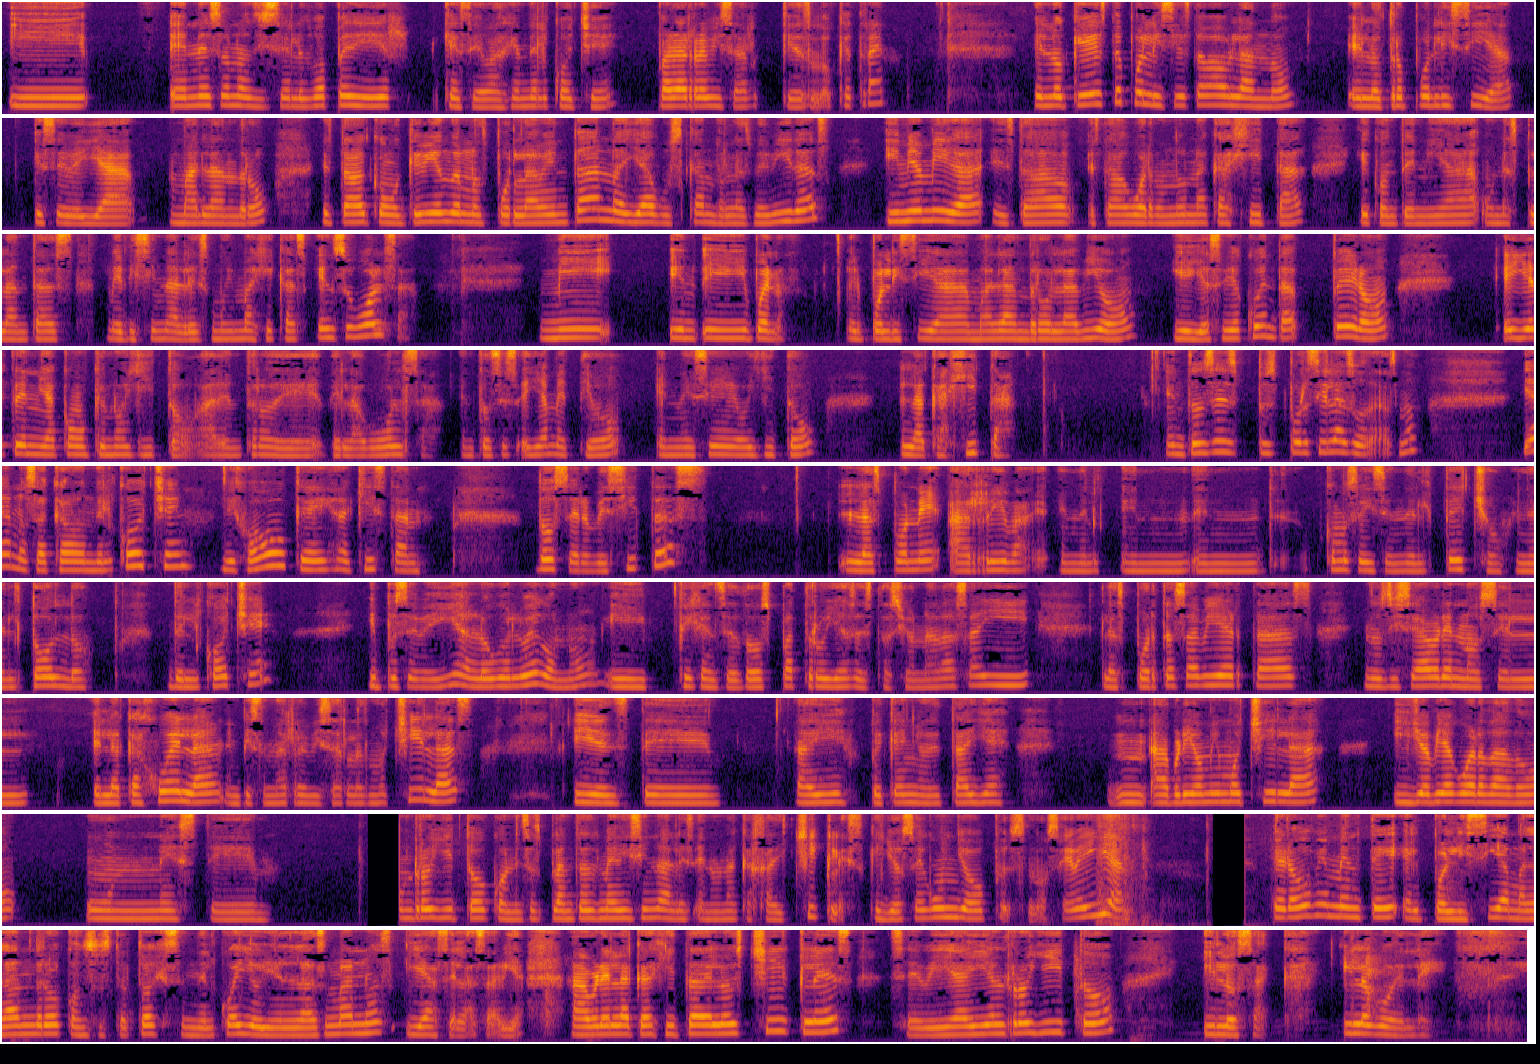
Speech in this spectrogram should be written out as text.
Y en eso nos dice, les voy a pedir que se bajen del coche para revisar qué es lo que traen. En lo que este policía estaba hablando, el otro policía, que se veía malandro, estaba como que viéndonos por la ventana ya buscando las bebidas y mi amiga estaba, estaba guardando una cajita que contenía unas plantas medicinales muy mágicas en su bolsa. Mi, y, bueno, el policía malandro la vio y ella se dio cuenta, pero ella tenía como que un hoyito adentro de, la bolsa. Entonces ella metió en ese hoyito la cajita. Entonces, pues por si las dudas, ¿no? Ya nos sacaron del coche. Dijo, ok, aquí están dos cervecitas. Las pone arriba en el, en, en, ¿cómo se dice? En el techo, en el toldo del coche. Y pues se veían luego y luego, ¿no? Y fíjense, dos patrullas estacionadas ahí, las puertas abiertas. Nos dice, ábrenos el, la cajuela, empiezan a revisar las mochilas y este, ahí, pequeño detalle, mm, abrió mi mochila y yo había guardado un, este, un rollito con esas plantas medicinales en una caja de chicles, que yo según yo, pues no se veían. Pero obviamente el policía malandro con sus tatuajes en el cuello y en las manos ya se las sabía. Abre la cajita de los chicles, se ve ahí el rollito y lo saca y lo huele.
